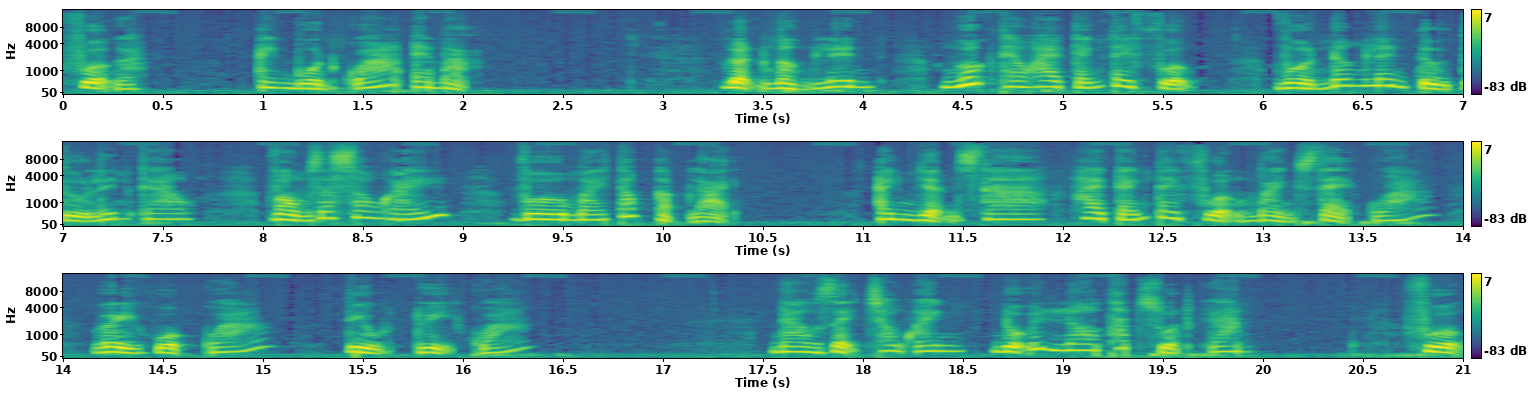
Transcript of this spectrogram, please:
Phượng à, anh buồn quá em ạ. Luận ngẩng lên, ngước theo hai cánh tay Phượng, vừa nâng lên từ từ lên cao, vòng ra sau gáy, vơ mái tóc cặp lại. Anh nhận ra hai cánh tay Phượng mảnh xẻ quá, gầy guộc quá, tiểu tụy quá. Nào dậy trong anh nỗi lo thắt ruột gan. Phượng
